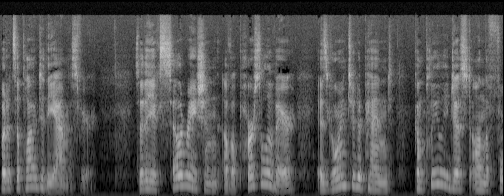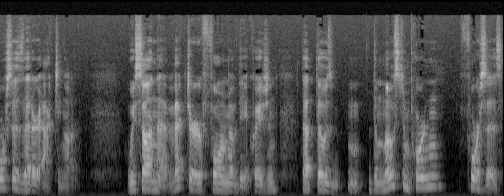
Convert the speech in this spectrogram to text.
but it's applied to the atmosphere. So the acceleration of a parcel of air is going to depend completely just on the forces that are acting on it. We saw in that vector form of the equation that those the most important forces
